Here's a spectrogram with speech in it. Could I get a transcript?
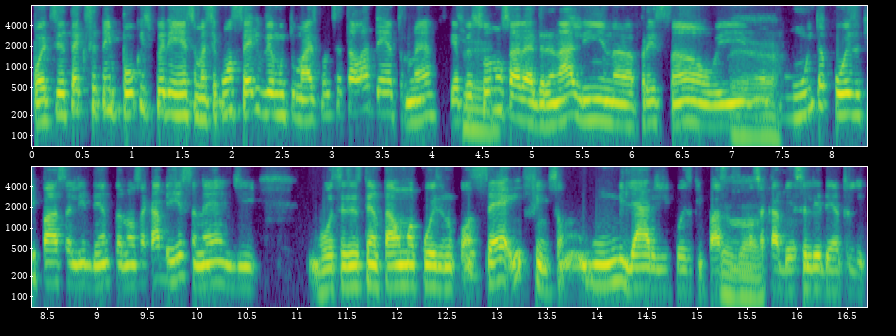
pode ser até que você tem pouca experiência, mas você consegue ver muito mais quando você está lá dentro, né? Porque a Sim. pessoa não sabe a adrenalina, a pressão e é. muita coisa que passa ali dentro da nossa cabeça, né? De você às vezes tentar uma coisa e não consegue, enfim, são milhares de coisas que passam Exato. na nossa cabeça ali dentro ali.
